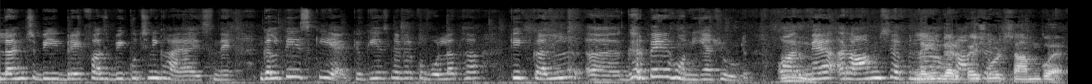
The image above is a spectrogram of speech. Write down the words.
लंच भी ब्रेकफास्ट भी कुछ नहीं खाया इसने। गलती इसकी है क्योंकि इसने मेरे को बोला था कि कल घर पे होनी है शूट। और हम्म। मैं आराम से अपना लेकिन घर पे शूट शाम को है।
